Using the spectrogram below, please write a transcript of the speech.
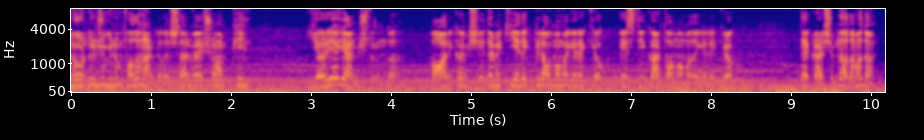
dördüncü günüm falan arkadaşlar ve şu an pil yarıya gelmiş durumda. Harika bir şey. Demek ki yedek pil almama gerek yok. SD kart almama da gerek yok. Tekrar şimdi adama dön.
